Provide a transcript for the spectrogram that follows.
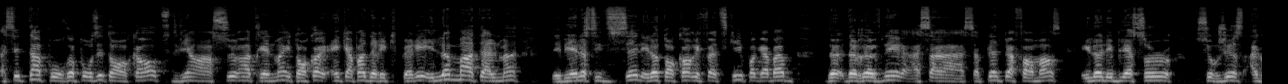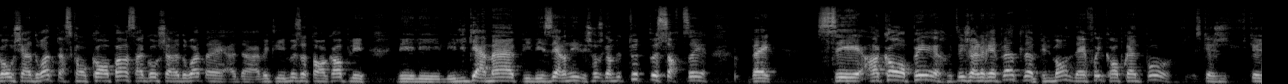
assez de temps pour reposer ton corps, tu deviens en surentraînement et ton corps est incapable de récupérer. Et là, mentalement, eh bien là, c'est difficile. Et là, ton corps est fatigué, pas capable de, revenir à sa, pleine performance. Et là, les blessures surgissent à gauche et à droite parce qu'on compense à gauche et à droite euh, avec les muscles de ton corps, puis les, ligaments, puis les hernies, des choses comme ça. Tout peut sortir. c'est encore pire. je le répète, là, puis le monde, des fois, ils ne comprennent pas ce que que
